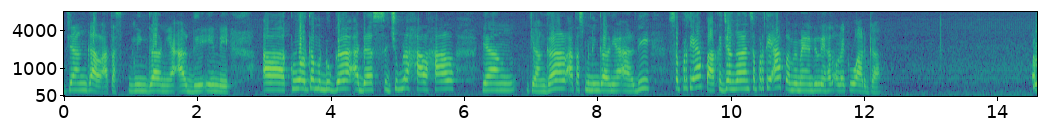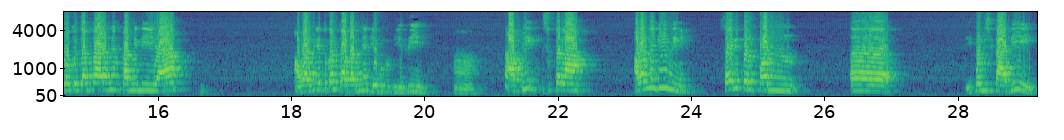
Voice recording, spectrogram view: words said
janggal atas meninggalnya Aldi ini. Uh, keluarga menduga ada sejumlah hal-hal yang janggal atas meninggalnya Aldi. Seperti apa? Kejanggalan seperti apa memang yang dilihat oleh keluarga? Kalau kejanggalan yang kami lihat awalnya itu kan kabarnya dia bunuh diri nah, tapi setelah awalnya gini saya ditelepon uh, di polisi tadi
